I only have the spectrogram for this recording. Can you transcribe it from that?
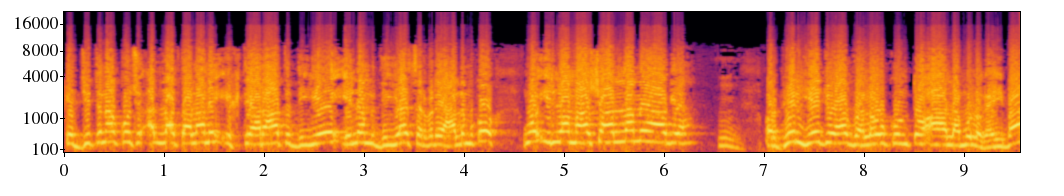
कि जितना कुछ अल्लाह ताला ने इख्तियारात दिए इलम दिया सरवर आलम को वो इल्ला माशा अल्लाह में आ गया। और फिर ये जो है वलोकुम तो आलमुल गईबा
